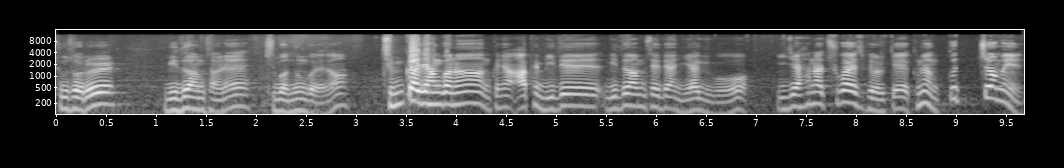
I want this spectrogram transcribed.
주소를 mid 함수 안에 집어넣은 거예요. 지금까지 한 거는 그냥 앞에 mid, mid 함수에 대한 이야기고 이제 하나 추가해서 배울 게 그러면 끝점에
